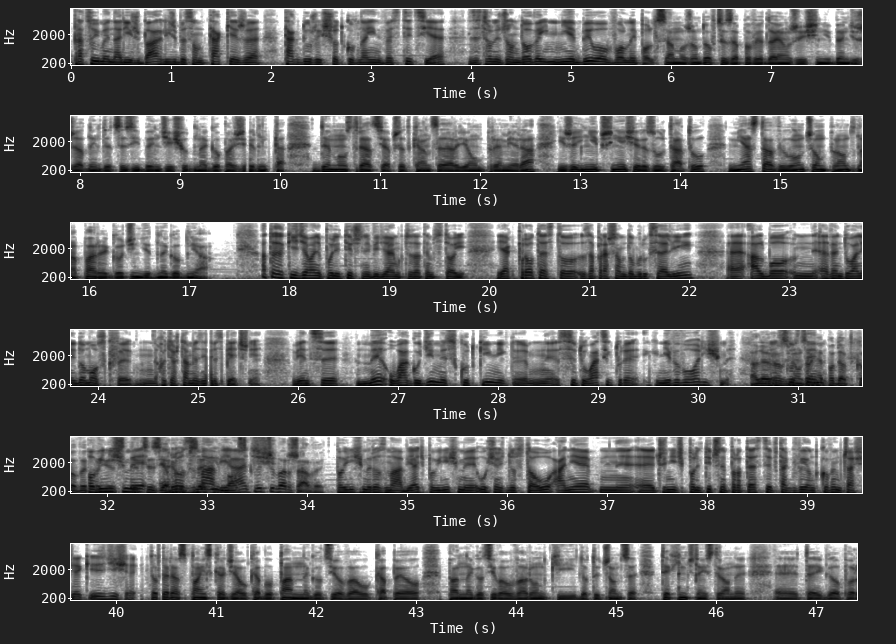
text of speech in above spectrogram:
Pracujmy na liczbach. Liczby są takie, że tak dużych środków na inwestycje ze strony rządowej nie było w wolnej Polsce. Samorządowcy zapowiadają, że jeśli nie będzie żadnej decyzji, będzie 7 października demonstracja przed kancelarią premiera. Jeżeli nie przyniesie rezultatu, miasta wyłączą prąd na parę godzin jednego dnia. A to jakieś działanie polityczne, wiedziałem kto za tym stoi. Jak protest, to zapraszam do Brukseli e, albo mm, ewentualnie do Moskwy, mm, chociaż tam jest niebezpiecznie. Więc y, my łagodzimy skutki em, sytuacji, które nie wywołaliśmy. Ale rozwiązania podatkowe to powinniśmy jest decyzja Brukseli, rozmawiać, Moskwy czy Warszawy? powinniśmy rozmawiać, powinniśmy usiąść do stołu, a nie e, czynić polityczne protesty w tak wyjątkowym czasie, jak jest dzisiaj. To teraz pańska działka, bo pan negocjował KPO, pan negocjował warunki dotyczące technicznej strony e, tego porozumienia.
